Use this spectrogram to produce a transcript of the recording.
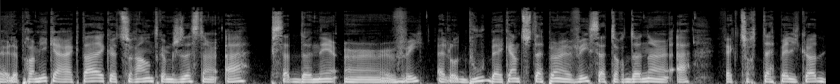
euh, le premier caractère que tu rentres, comme je disais, c'est un A, puis ça te donnait un V à l'autre bout, ben quand tu tapais un V, ça te redonnait un A. Fait que tu retapais le code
